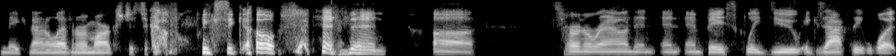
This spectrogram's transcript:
make 9/11 remarks just a couple weeks ago, and then uh, turn around and, and, and basically do exactly what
